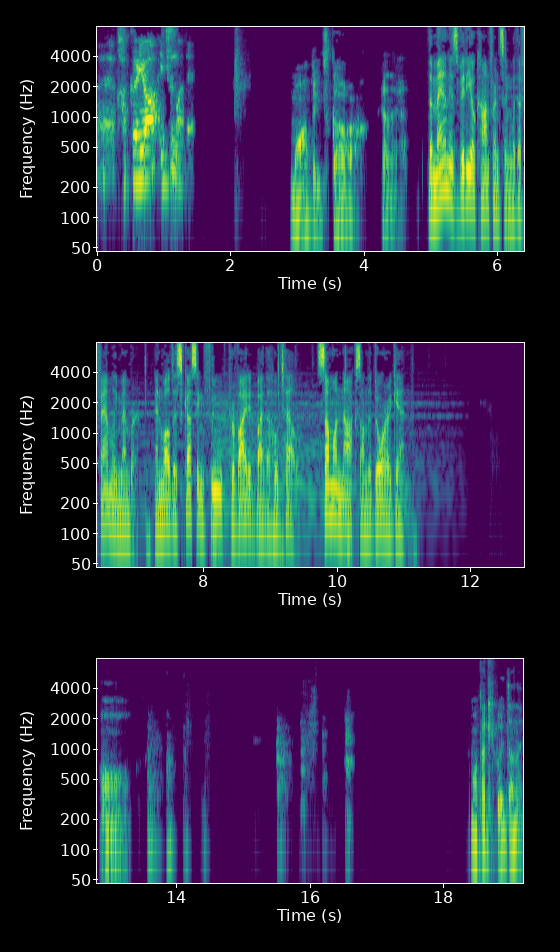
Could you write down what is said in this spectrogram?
えー隔離はいつまでまあ、あと5日やね。 The man is video conferencing with a family member, and while discussing food provided by the hotel, someone knocks on the door again. また聞こえたね。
